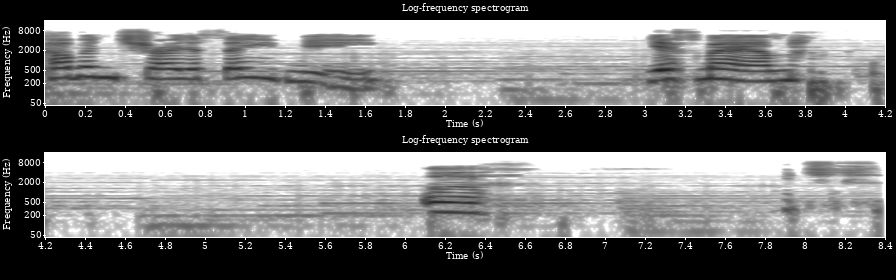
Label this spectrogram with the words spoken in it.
come and try to save me. Yes, ma'am. Uh, it's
